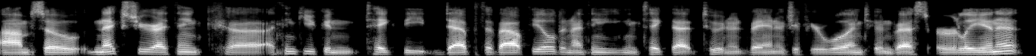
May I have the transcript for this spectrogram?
Um, so next year, I think uh, I think you can take the depth of outfield, and I think you can take that to an advantage if you're willing to invest early in it.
